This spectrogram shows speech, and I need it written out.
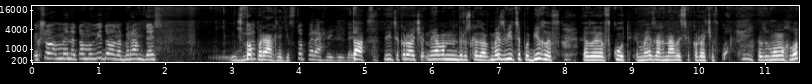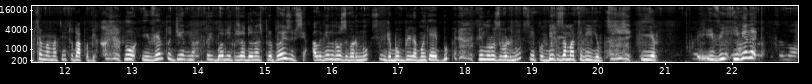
Якщо ми на тому відео наберемо десь 100 переглядів. 100 переглядів десь. Так, дивіться, коротше, ну я вам не розказав. Ми звідси побігли в, е, в кут. І ми загналися коротше, в кут з двома хлопцями, Матвій туди побіг. Ну і він тоді на той бобік вже до нас приблизився, але він розвернувся. Він вже був біля моєї дупи. Він розвернувся і побіг за Матвієм. І, і, він, і він, Це ног.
